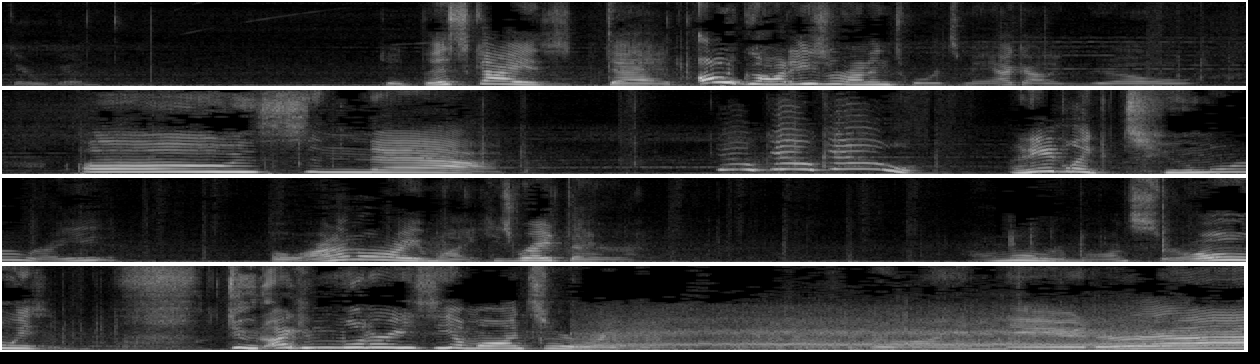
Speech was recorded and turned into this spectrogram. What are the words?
Okay, we're good. Dude, this guy is dead. Oh god, he's running towards me. I gotta go. Oh snap! Go, go, go! I need like two more, right? Oh, I don't know where he went. He's right there. I don't know where the monster. Oh, he's. Dude, I can literally see a monster right there. Run,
